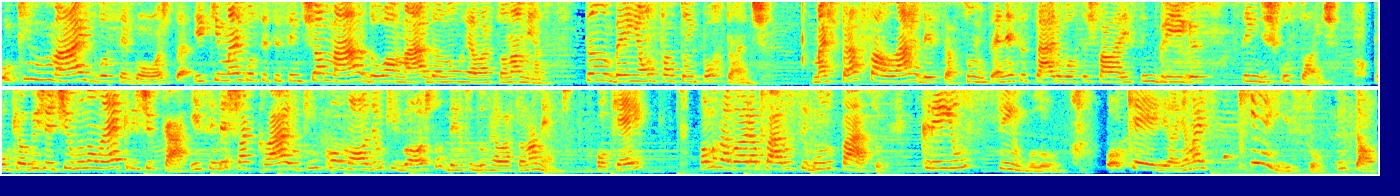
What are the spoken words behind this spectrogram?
O que mais você gosta e que mais você se sente amado ou amada num relacionamento também é um fator importante. Mas para falar desse assunto é necessário vocês falarem sem brigas, sem discussões. Porque o objetivo não é criticar, e sim deixar claro o que incomoda e o que gosta dentro do relacionamento, ok? Vamos agora para o segundo passo. Crie um símbolo. Ok, Eliane, mas o que é isso? Então,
